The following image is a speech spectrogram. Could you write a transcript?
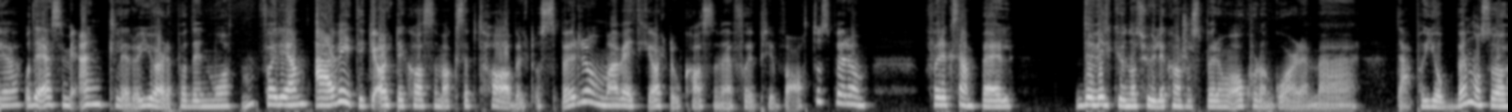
Ja, og det er så mye enklere å gjøre det på den måten. For igjen, jeg vet ikke alltid hva som er akseptabelt å spørre om, og jeg vet ikke alltid om hva som er for privat å spørre om. For eksempel det virker jo naturlig kanskje å spørre om å, hvordan går det med deg på jobben, og så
